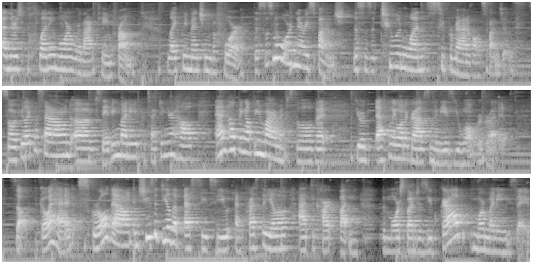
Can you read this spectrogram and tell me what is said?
And there's plenty more where that came from. Like we mentioned before, this is no ordinary sponge. This is a two-in-one Superman of all sponges. So if you like the sound of saving money, protecting your health, and helping out the environment just a little bit, you definitely wanna grab some of these, you won't regret it. So go ahead, scroll down and choose a deal that best suits you and press the yellow add to cart button. The more sponges you grab, the more money you save.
